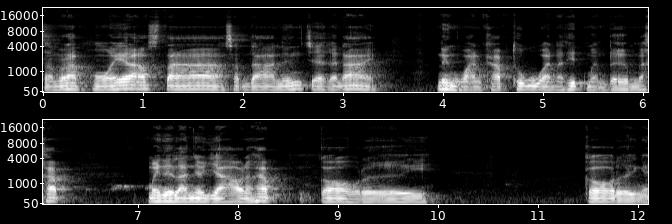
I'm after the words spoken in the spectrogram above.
สำหรับหวยราวสตาร์สัปดาห์หนึงเจอกันได้ 1 วันครับ ทุกวันอาทิตย์เหมือนเดิมนะครับ ไม่ได้รันยาวๆนะครับ ก็เลย ก็เลยไง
